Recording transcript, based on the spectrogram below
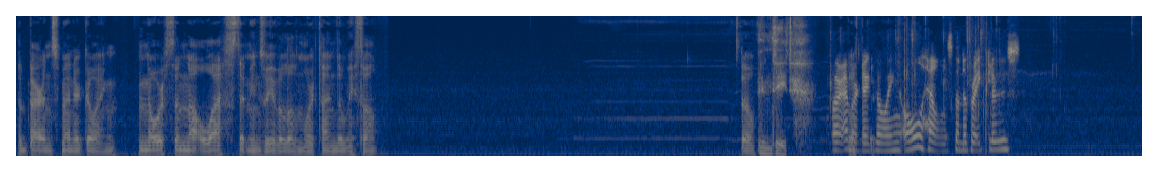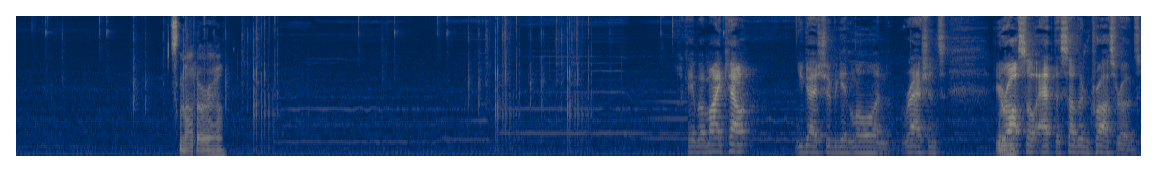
the Baron's men are going north and not west, it means we have a little more time than we thought. So, Indeed. Wherever they're it. going, all hell is gonna break loose. it's not our hell. Okay, by my count, you guys should be getting low on rations. You're Mhm. also at the southern crossroads.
